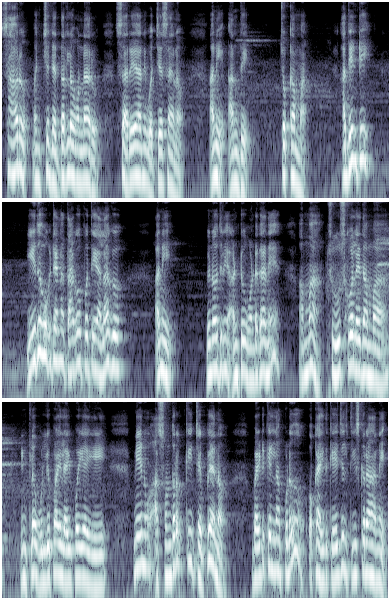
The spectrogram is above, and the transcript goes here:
సారు మంచి నిద్రలో ఉన్నారు. సరే అని వచ్చేసాను అని అంది చుక్కమ్మ. అదేంటి? ఏదో ఒకటైనా తాగకపోతే ఎలాగో? అని వినోదిని అంటూ ఉండగానే అమ్మ చూసుకోలేదమ్మా. ఇంట్లో ఉల్లిపాయలు అయిపోయాయి. నేను ఆ సుందరంకి చెప్పాను బయటికి వెళ్ళినప్పుడు ఒక ఐదు కేజీలు తీసుకురా అని.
